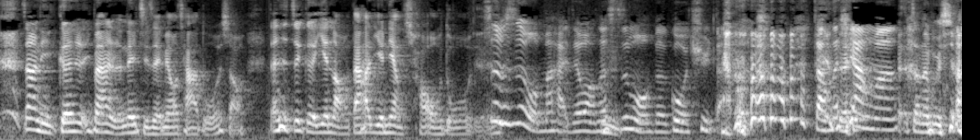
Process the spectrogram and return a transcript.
让你跟一般人类其实也没有差多少，但是这个烟老大他烟量超多的，是不是我们海贼王的斯摩格过去的？嗯、长得像吗？长得不像，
